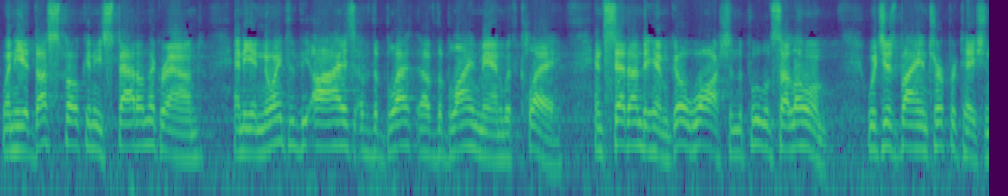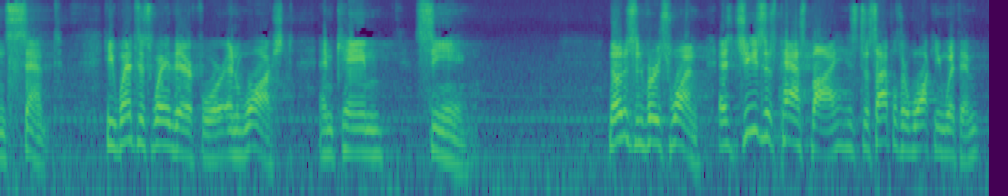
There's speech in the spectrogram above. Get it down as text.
When he had thus spoken, he spat on the ground, and he anointed the eyes of the, of the blind man with clay, and said unto him, Go wash in the pool of Siloam, which is by interpretation sent. He went his way therefore, and washed, and came seeing. Notice in verse 1 as Jesus passed by, his disciples are walking with him.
